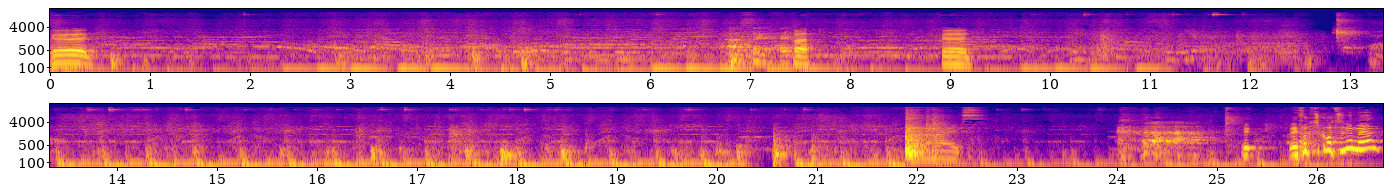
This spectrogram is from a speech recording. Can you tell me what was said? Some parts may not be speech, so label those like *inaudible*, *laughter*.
Good. What? Good. Nice. *laughs* Mais il faut que tu continues, man.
